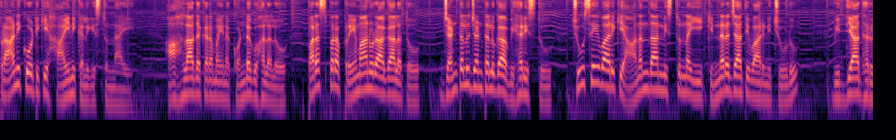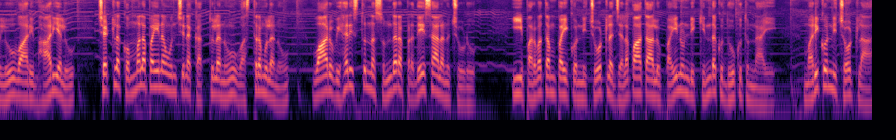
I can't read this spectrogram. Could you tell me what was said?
ప్రాణికోటికి హాయిని కలిగిస్తున్నాయి. ఆహ్లాదకరమైన కొండగుహలలో పరస్పర ప్రేమానురాగాలతో జంటలు జంటలుగా విహరిస్తూ చూసేవారికి ఆనందాన్నిస్తున్న ఈ కిన్నరజాతి వారిని చూడు. విద్యాధరులు వారి భార్యలు చెట్ల కొమ్మలపైన ఉంచిన కత్తులను వస్త్రములను వారు విహరిస్తున్న సుందర ప్రదేశాలను చూడు. ఈ పర్వతంపై కొన్ని చోట్ల జలపాతాలు పైనుండి కిందకు దూకుతున్నాయి. మరికొన్ని చోట్ల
